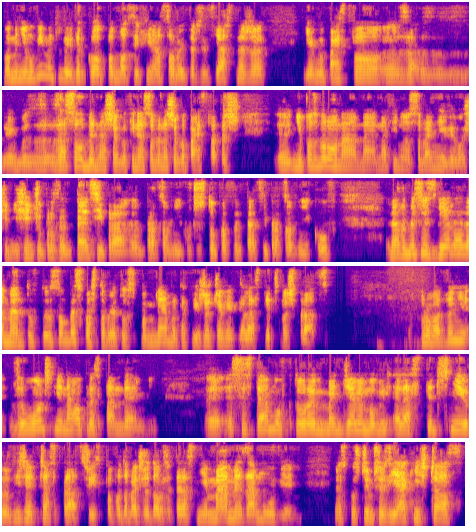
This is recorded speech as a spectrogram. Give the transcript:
bo my nie mówimy tutaj tylko o pomocy finansowej, też jest jasne, że jakby państwo, e, jakby zasoby naszego, finansowe naszego państwa też e, nie pozwolą na, na, na finansowanie, nie wiem, 80% pensji pra, pracowników, czy 100% pensji pracowników. Natomiast jest wiele elementów, które są bezkosztowe. Ja tu wspomniałem o takich rzeczach jak elastyczność pracy. Wprowadzenie wyłącznie na okres pandemii e, systemu, w którym będziemy mogli elastycznie rozliczać czas pracy, czyli spowodować, że dobrze, teraz nie mamy zamówień, w związku z czym przez jakiś czas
